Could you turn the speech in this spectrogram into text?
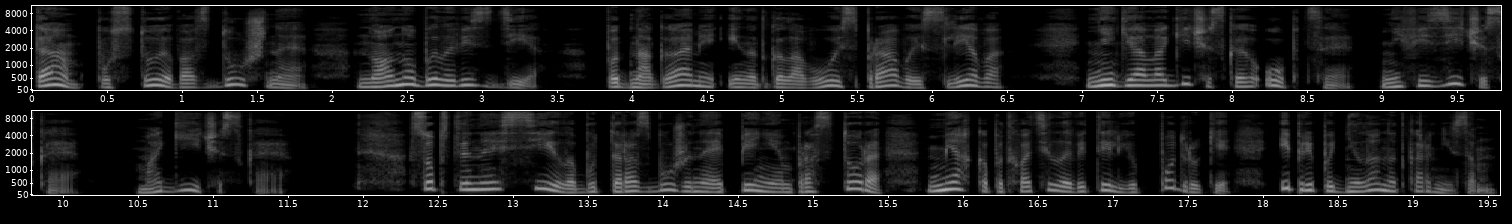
Там пустое воздушное, но оно было везде, под ногами и над головой, справа и слева. Не геологическая опция, не физическая, магическая. Собственная сила, будто разбуженная пением простора, мягко подхватила Вителью под руки и приподняла над карнизом.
